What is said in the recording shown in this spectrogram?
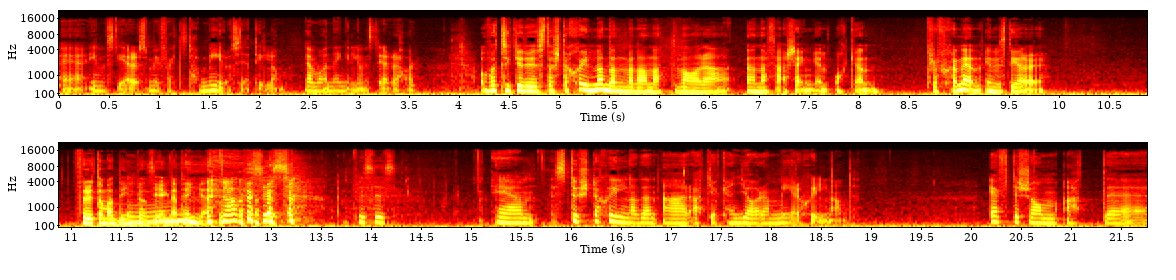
eh, investerare som ju faktiskt har mer att säga till om än vad en ängelinvesterare har. Och vad tycker du är största skillnaden mellan att vara en affärsängel och en professionell investerare? Förutom att det inte är ens egna pengar. Ja, precis. precis. Eh, största skillnaden är att jag kan göra mer skillnad. Eftersom att eh,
